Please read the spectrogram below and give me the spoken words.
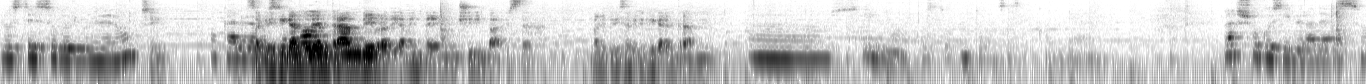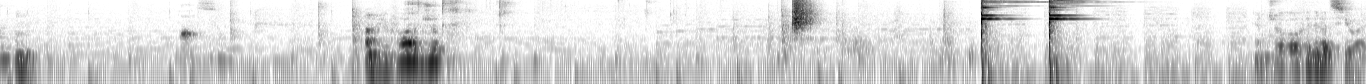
Lo stesso per lui, vero? Sì. Ok, allora Sacrificandoli entrambi praticamente mi uccidi Barrister. Ma li devi sacrificare entrambi. Eh, sì, ma a questo punto non so se conviene. Lascio così per adesso. Mm. Ah, io forgio. E gioco federazione.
